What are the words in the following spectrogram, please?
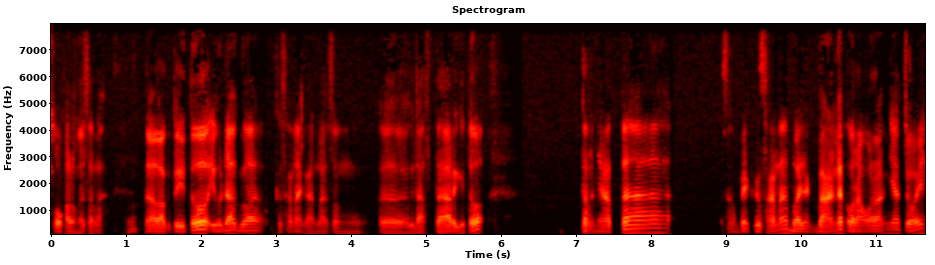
Timoho kalau nggak salah Hmm. nah waktu itu ya udah gue ke sana kan langsung eh, daftar gitu ternyata sampai ke sana banyak banget orang-orangnya coy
